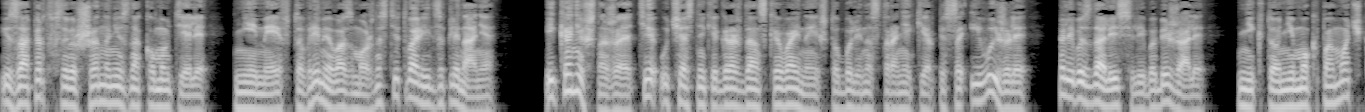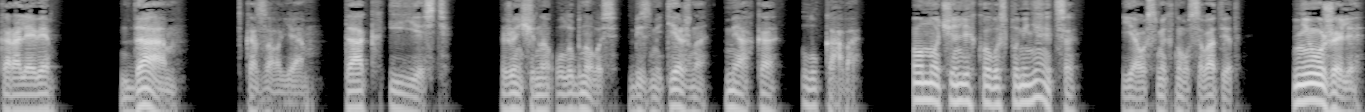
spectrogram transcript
и заперт в совершенно незнакомом теле, не имея в то время возможности творить заклинания. И, конечно же, те участники гражданской войны, что были на стороне Керписа и выжили, либо сдались, либо бежали. Никто не мог помочь королеве. — Да, — сказал я. Так и есть. Женщина улыбнулась, безмятежно, мягко, лукаво. Он очень легко воспламеняется. Я усмехнулся в ответ. Неужели?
